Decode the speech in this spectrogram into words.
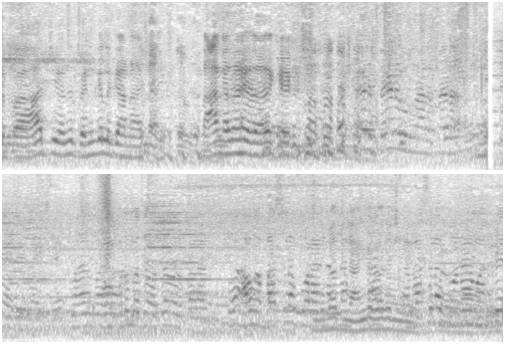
இப்ப ஆட்சி வந்து பெண்களுக்கான ஆட்சி. நாங்க தான் ஏதாவது கேட்கணும். அவங்க பஸ்ல போறாங்க. பஸ்ல போனா வந்து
